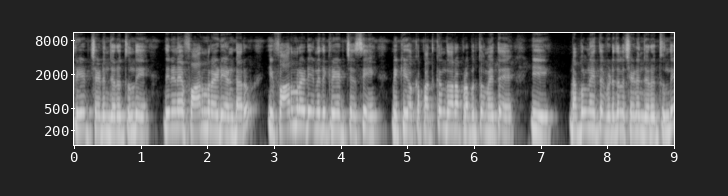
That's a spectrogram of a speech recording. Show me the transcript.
క్రియేట్ చేయడం జరుగుతుంది. దీనినే ఫార్మర్ ఐడి అంటారు. ఈ ఫార్మర్ ఐడి అనేది క్రియేట్ చేసి మీకు ఈ యొక్క పథకం ద్వారా ప్రభుత్వం అయితే ఈ డబ్బులను అయితే విడుదల చేయడం జరుగుతుంది.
